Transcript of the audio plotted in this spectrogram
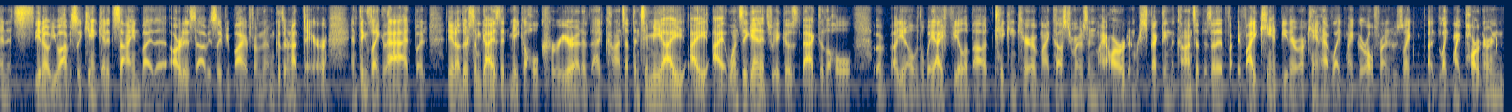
and it's you know you obviously can't get it signed by the artist obviously if you buy it from them because they're not there and things like that. But you know there's some guys that make a whole career out of that concept, and to me, I I, I once again it's it goes back to the whole uh, you know the way I feel about taking care of my customers and my art and respecting the concept is that if if I can't be there or can't have like my girlfriend who's like uh, like my partner and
